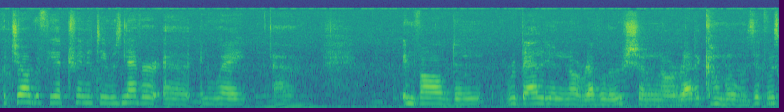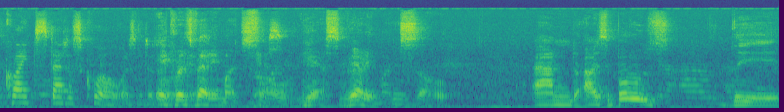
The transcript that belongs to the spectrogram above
But geography at Trinity was never, uh, in a way, um, involved in rebellion or revolution or radical movements. It was quite status quo, wasn't it? It was very much so, yes, very much Mm. so. And I suppose the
